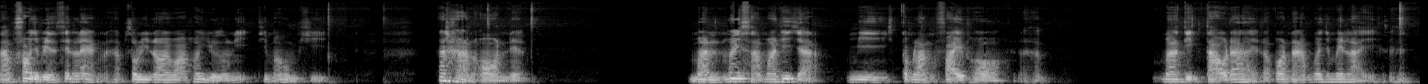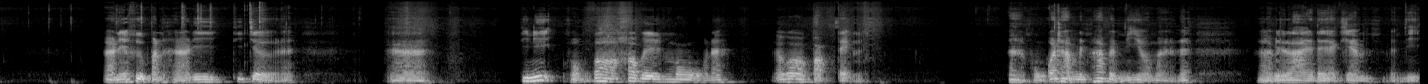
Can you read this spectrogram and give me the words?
น้ำเข้าจะเป็นเส้นแรกนะครับโซลินอยวาลเขาอยู่ตรงนี้ที่เมาส์ผมชี้ถ้าฐานอ่อนเนี่ย มันไม่สามารถที่จะ มีกำลังไฟพอนะครับ มาติดเตาได้ แล้วก็น้ำก็จะไม่ไหลนะฮะอันนี้คือปัญหาที่ที่เจอนะอ่าทีนี้ผมก็เข้าไปโมนะ แล้วก็ปรับแต่งอ่าผมก็ทำเป็นภาพแบบนี้ออกมานะอ่าเป็นลายไดอะแกรมแบบนี้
